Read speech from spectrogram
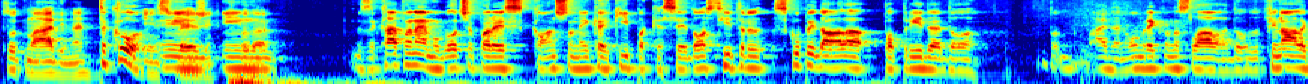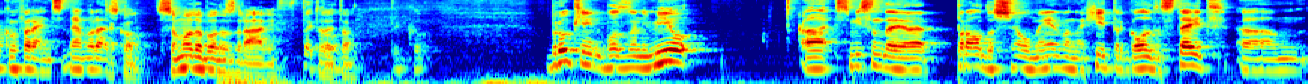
tudi mladi, ne? Tako in sveži. In, in zakaj pa ne, mogoče pa res končno neka ekipa, ki se je dosti hitro skupaj dala, pa pride do. Ajde, ne bom rekel naslava, do finale konference. Samo da bodo zdravi. Tako, to je to. Brooklyn bo zanimiv. Uh, mislim, da je prav došel medved na hiter Golden State. Um,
